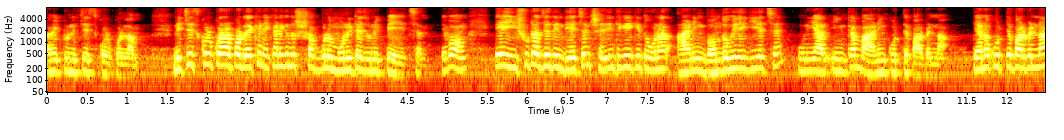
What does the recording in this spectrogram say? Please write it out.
আমি একটু নিচে স্ক্রল করলাম। নিচে স্ক্রল করার পর দেখেন, এখানে কিন্তু সবগুলো মনিটাইজ উনি পেয়েছেন। এবং এই ইস্যুটা যেদিন দিয়েছেন, সেদিন থেকেই কিন্তু ওনার আর্নিং বন্ধ হয়ে গিয়েছে। উনি আর ইনকাম বা আর্নিং করতে পারবেন না। কেন করতে পারবেন না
